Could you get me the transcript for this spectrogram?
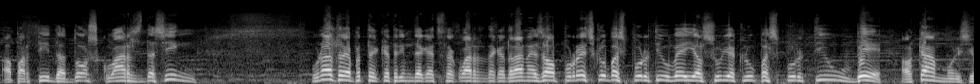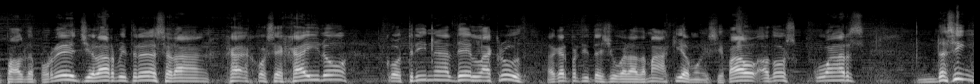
a partir de dos quarts de cinc. Un altre que tenim d'aquesta quarta catalana és el Porreig Club Esportiu B i el Súria Club Esportiu B. El camp municipal de Porreig i l'àrbitre Ja- José Jairo Cotrina de la Cruz. Aquest partit es jugarà demà aquí al municipal a dos quarts de cinc.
